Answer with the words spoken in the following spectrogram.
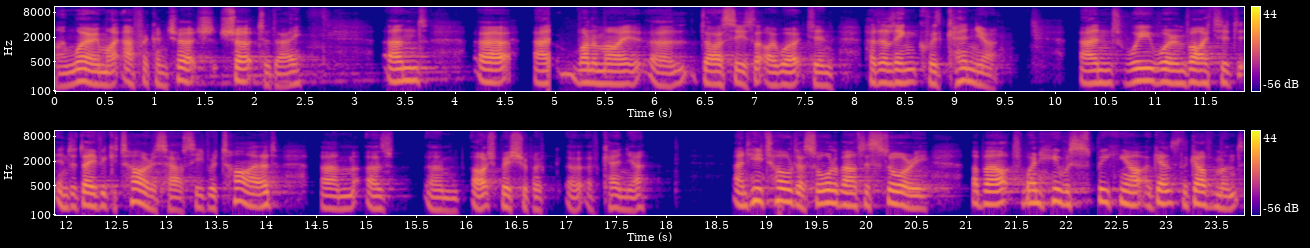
I'm wearing my African church shirt today, and, uh, and one of my uh, dioceses that I worked in had a link with Kenya. And we were invited into David Gitari's house. He'd retired um, as um, Archbishop of, uh, of Kenya. And he told us all about a story about when he was speaking out against the government,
